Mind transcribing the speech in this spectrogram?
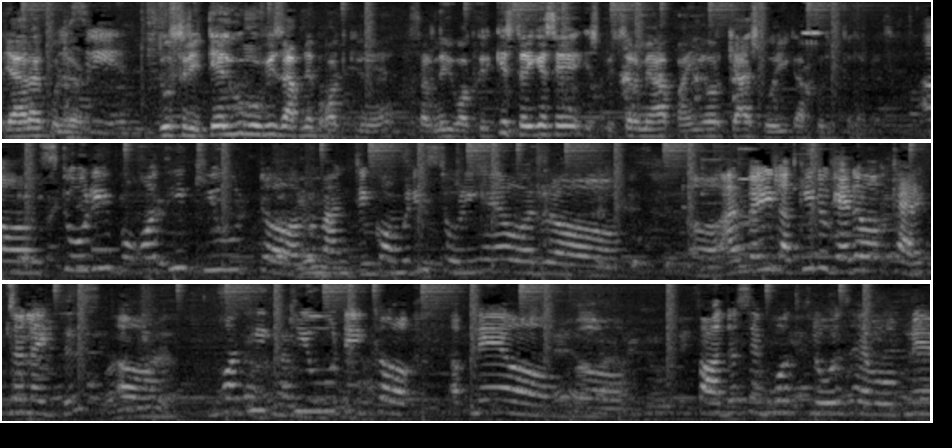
प्यारा कुल्लड़ दूसरी तेलुगु मूवीज़ आपने बहुत की हैं। सर ने भी बहुत की किस तरीके से इस पिक्चर में आप आई और क्या स्टोरी का आपको दिक्कत लगा? स्टोरी uh, बहुत ही क्यूट रोमांटिक कॉमेडी स्टोरी है और I am very lucky to get a character like this बहुत ही क्यूट एक uh, अपने फादर uh, से बहुत क्लोज है वो अपने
